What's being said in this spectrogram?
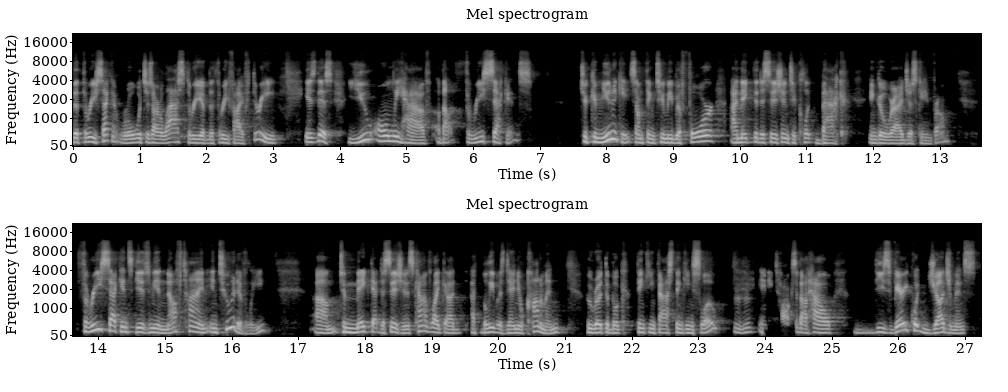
the three second rule, which is our last three of the 353, is this you only have about three seconds to communicate something to me before I make the decision to click back and go where I just came from. Three seconds gives me enough time intuitively um, to make that decision. It's kind of like, uh, I believe it was Daniel Kahneman who wrote the book Thinking Fast, Thinking Slow. Mm-hmm. And he talks about how these very quick judgments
